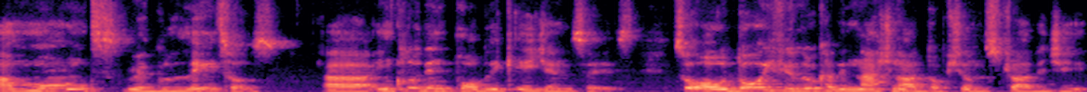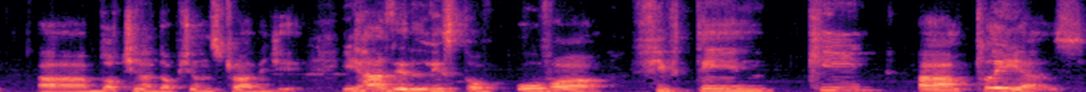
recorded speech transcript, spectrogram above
amongst regulators, uh, including public agencies. So although if you look at the national adoption strategy, uh, blockchain adoption strategy. It has a list of over 15 key uh, players,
